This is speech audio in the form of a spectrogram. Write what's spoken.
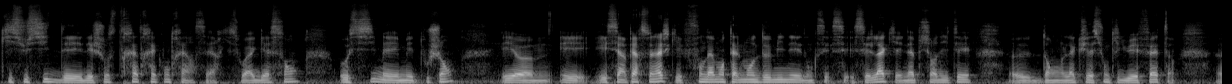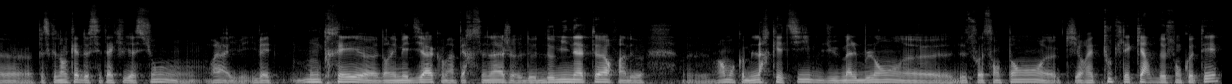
qui suscite des, choses très très contraires, c'est-à-dire qu'il soit agaçant aussi mais, mais touchant. Euh, et, c'est un personnage qui est fondamentalement dominé. Donc c'est là qu'il y a une absurdité euh, dans l'accusation qui lui est faite. Euh, parce que dans le cadre de cette accusation, voilà, il, va être montré dans les médias comme un personnage de dominateur, enfin de, vraiment comme l'archétype du mal blanc de 60 ans qui aurait toutes les cartes de son côté.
